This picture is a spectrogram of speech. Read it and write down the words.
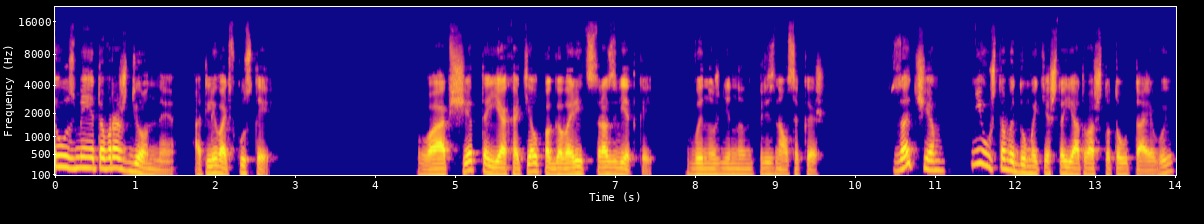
у змеи это врожденное – отливать в кусты?» «Вообще-то я хотел поговорить с разведкой», вынужденно признался Кэш. «Зачем? Неужто вы думаете, что я от вас что-то утаиваю?»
